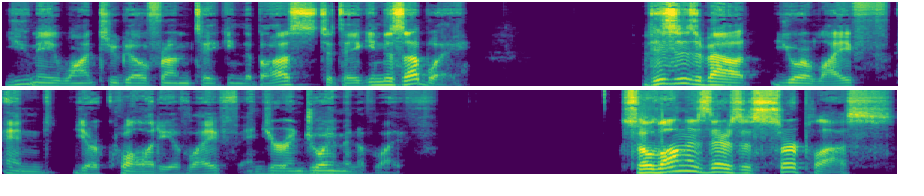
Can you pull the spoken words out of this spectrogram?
You may want to go from taking the bus to taking the subway. This is about your life and your quality of life and your enjoyment of life. So long as there's a surplus,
